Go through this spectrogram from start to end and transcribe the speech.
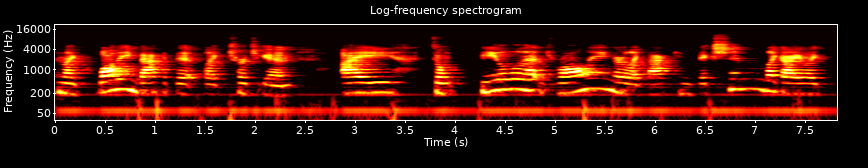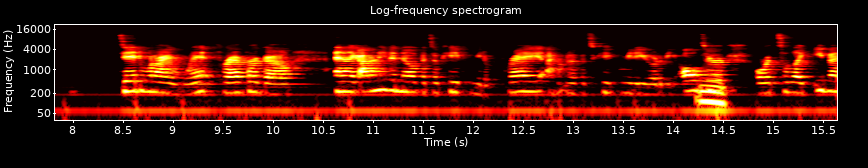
and like while being back at the like church again, I don't feel that drawing or like that conviction like I like did when I went forever ago. And like I don't even know if it's okay for me to pray. I don't know if it's okay for me to go to the altar mm. or to like even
